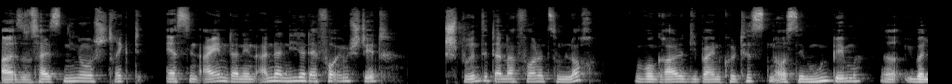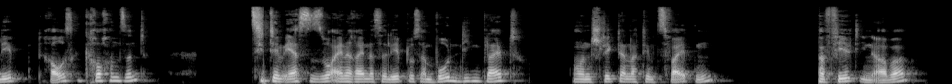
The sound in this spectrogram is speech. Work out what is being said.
Also das heißt, Nino streckt erst den einen, dann den anderen nieder, der vor ihm steht, sprintet dann nach vorne zum Loch, wo gerade die beiden Kultisten aus dem Moonbeam äh, überlebt rausgekrochen sind. Zieht dem ersten so eine rein, dass er leblos am Boden liegen bleibt und schlägt dann nach dem zweiten. Verfehlt ihn aber.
